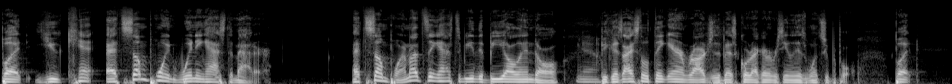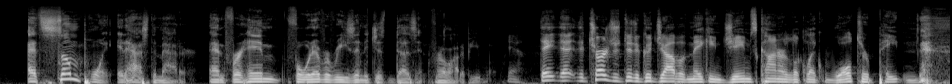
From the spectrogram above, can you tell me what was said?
But you can't. At some point, winning has to matter. At some point, I'm not saying it has to be the be all end all. Yeah. Because I still think Aaron Rodgers is the best quarterback I've ever seen. He has one Super Bowl. But at some point, it has to matter. And for him, for whatever reason, it just doesn't for a lot of people. Yeah, they, the, the Chargers did a good job of making James Conner look like Walter Payton.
